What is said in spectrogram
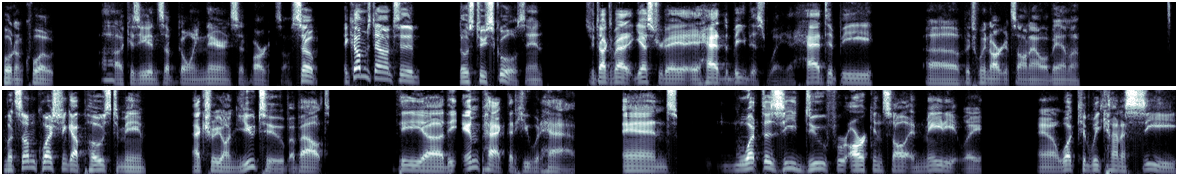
quote unquote, because uh, he ends up going there instead of Arkansas. So it comes down to those two schools. And as we talked about it yesterday, it had to be this way. It had to be uh, between Arkansas and Alabama. But some question got posed to me actually on YouTube about the uh, the impact that he would have and what does he do for Arkansas immediately and what could we kind of see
